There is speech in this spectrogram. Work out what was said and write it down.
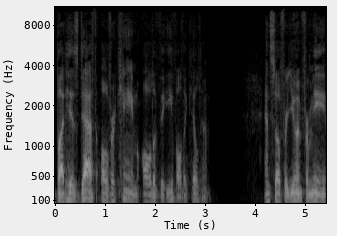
but his death overcame all of the evil that killed him. And so, for you and for me,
